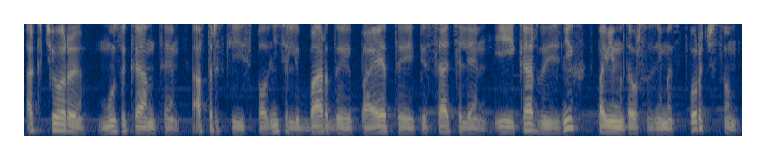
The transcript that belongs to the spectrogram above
актеры, музыканты, авторские исполнители, барды, поэты, писатели. И каждый из них, помимо того, что занимается творчеством,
